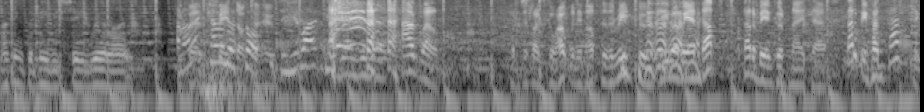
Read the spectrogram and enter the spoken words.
I think the BBC realised. And I kind of thought, Who. so you like me ah, Well, I'd just like to go out with him after the read through and see where we end up. That'd be a good night out. That'd be fantastic.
